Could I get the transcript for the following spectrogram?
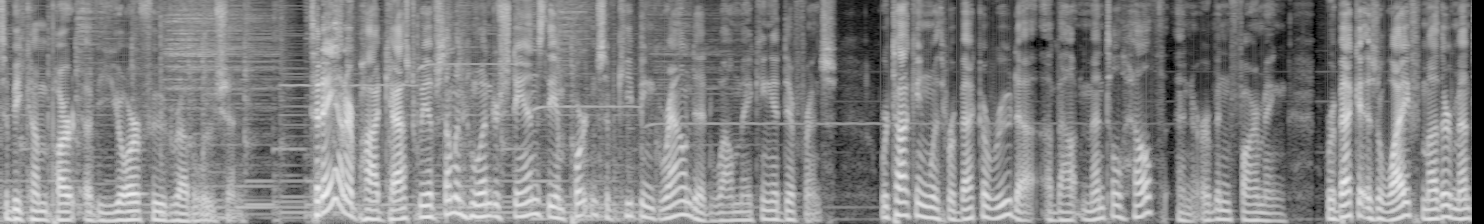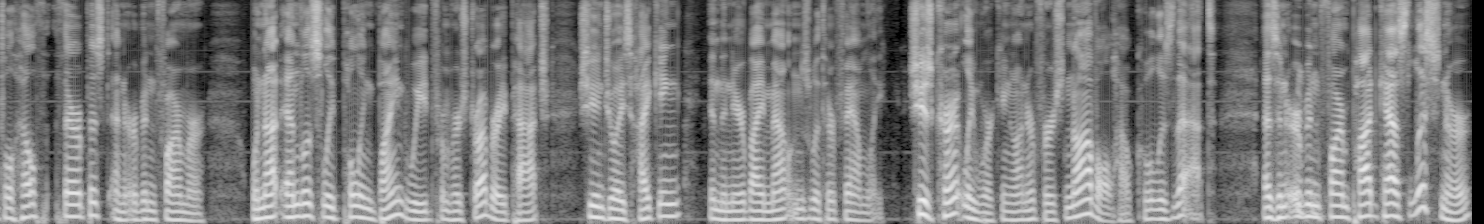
to become part of your food revolution. Today on our podcast, we have someone who understands the importance of keeping grounded while making a difference. We're talking with Rebecca Ruda about mental health and urban farming. Rebecca is a wife, mother, mental health therapist, and urban farmer. When not endlessly pulling bindweed from her strawberry patch, she enjoys hiking in the nearby mountains with her family. She is currently working on her first novel. How cool is that? As an Urban Farm podcast listener,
